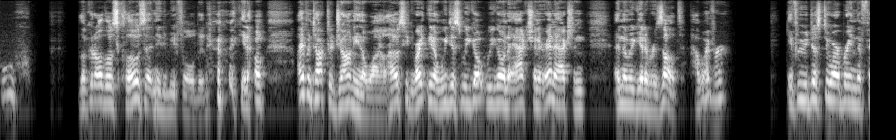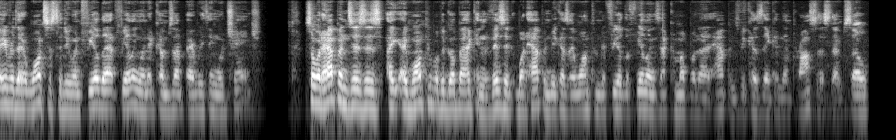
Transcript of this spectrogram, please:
Whew. Look at all those clothes that need to be folded. you know, I haven't talked to Johnny in a while. How's he? Right? You know, we just we go we go into action or inaction, and then we get a result. However, if we would just do our brain the favor that it wants us to do and feel that feeling when it comes up, everything would change. So what happens is, is I, I, want people to go back and visit what happened because I want them to feel the feelings that come up when that happens because they can then process them. So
